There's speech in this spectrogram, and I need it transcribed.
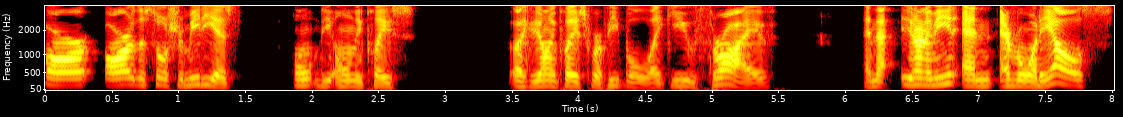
Or are the social medias the only place, like the only place where people like you thrive? And that, you know what I mean? And everybody else,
